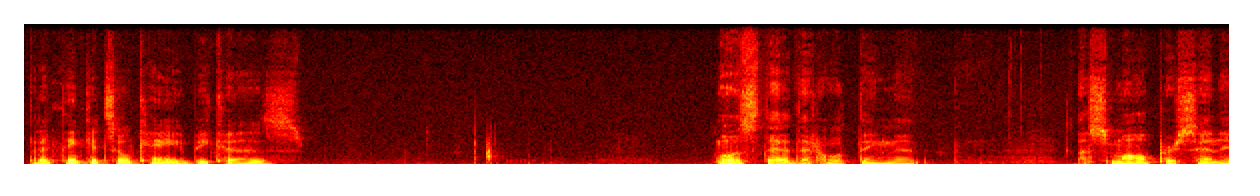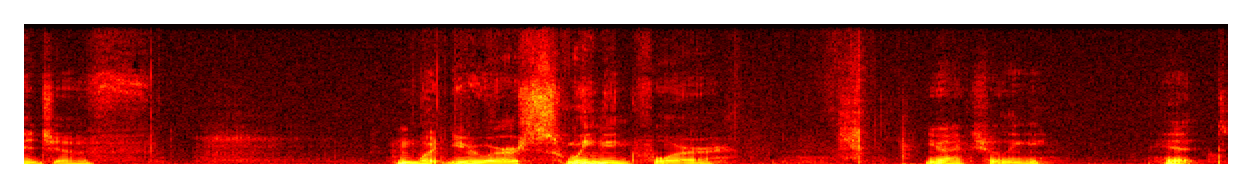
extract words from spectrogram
But I think it's okay because, well, it's that, that whole thing that a small percentage of what you are swinging for, you actually hit.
